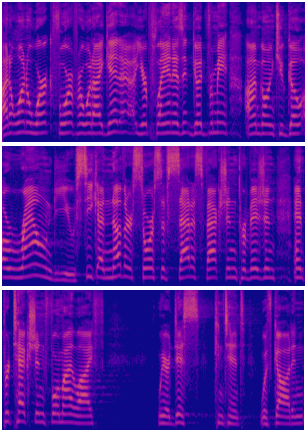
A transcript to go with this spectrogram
I don't want to work for it for what I get. Uh, your plan isn't good for me. I'm going to go around you, seek another source of satisfaction, provision, and protection for my life. We are discontent with God. And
